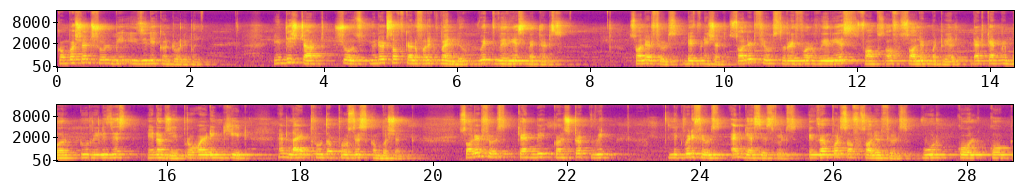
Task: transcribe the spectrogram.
combustion should be easily controllable. In this chart shows units of calorific value with various methods. Solid fuels definition. Solid fuels refer various forms of solid material that can be burned to release energy providing heat and light through the process combustion. Solid fuels can be constructed with liquid fuels and gaseous fuels. Examples of solid fuels wood coal coke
